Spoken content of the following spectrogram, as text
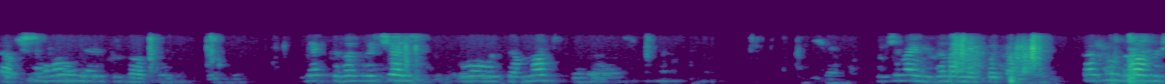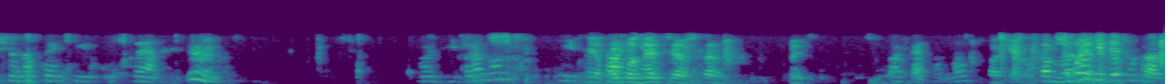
Так, шановні депутати, як зазвичай склалося в нас, е, починаємо з земельних питань. Скажу зразу, що на сесії усе розібрано. Є питання пропозиція все пакетом, да? пакетом. Там Шановні немає депутати,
